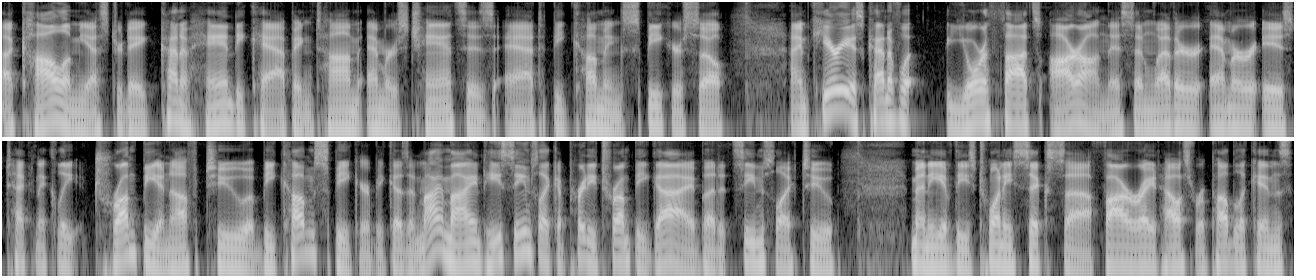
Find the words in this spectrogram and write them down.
a column yesterday kind of handicapping Tom Emmer's chances at becoming Speaker. So I'm curious kind of what your thoughts are on this and whether Emmer is technically Trumpy enough to become Speaker. Because in my mind, he seems like a pretty Trumpy guy, but it seems like to many of these 26 uh, far right House Republicans,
